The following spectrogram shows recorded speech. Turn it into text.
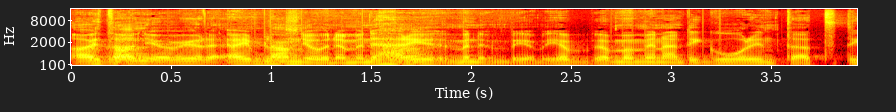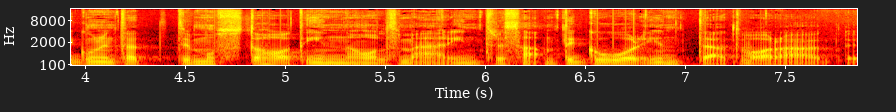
ja ibland gör vi ju det. Ja, ibland gör vi det. Men det här är ju, men jag, jag, jag menar, det går, inte att, det går inte att... Det måste ha ett innehåll som är intressant. Det går inte att vara eh,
